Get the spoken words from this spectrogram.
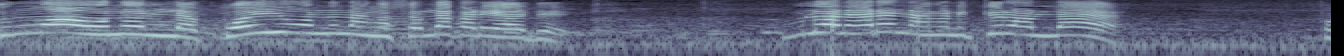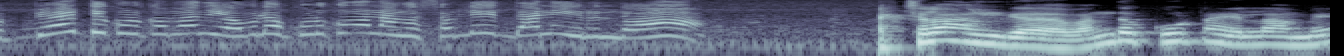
சும்மா ஒன்றும் இல்லை. பொய் ஒன்றும் நாங்கள் சொல்ல கிடையாது. இவ்வளோ நேரம் நாங்கள் நிற்கிறோம்ல இப்போ பேட்டி கொடுக்கும்போது எவ்வளோ கொடுக்கணும் நாங்கள் சொல்லிட்டு தானே இருந்தோம் ஆக்சுவலாக அங்கே வந்த கூட்டம் எல்லாமே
